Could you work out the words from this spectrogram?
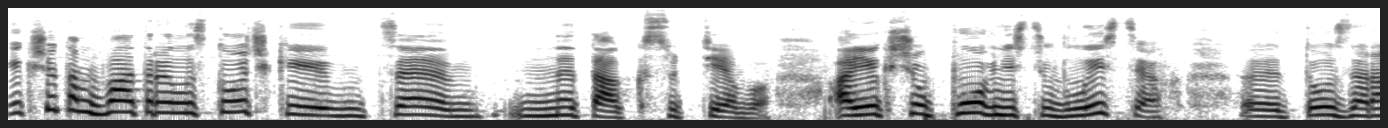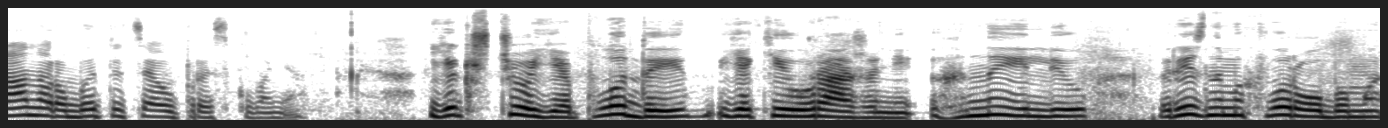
Якщо там 2-3 листочки, це не так суттєво. А якщо повністю в листях, е, то зарано робити це оприскування. Якщо є плоди, які уражені гниллю, різними хворобами,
